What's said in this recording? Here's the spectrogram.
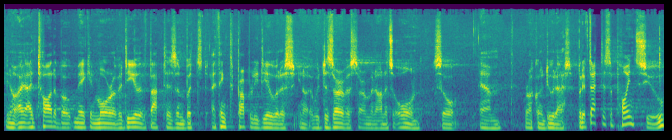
you know, I, I, thought about making more of a deal of baptism, but I think to properly deal with it, you know, it would deserve a sermon on its own. So um, we're not going to do that. But if that disappoints you,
